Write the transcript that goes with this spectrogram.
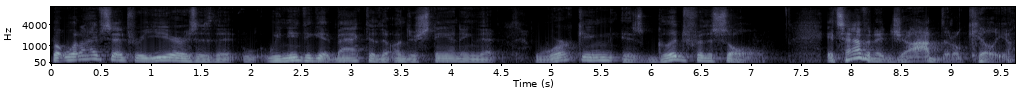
But what I've said for years is that we need to get back to the understanding that working is good for the soul. It's having a job that'll kill you.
